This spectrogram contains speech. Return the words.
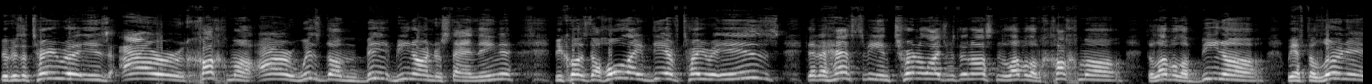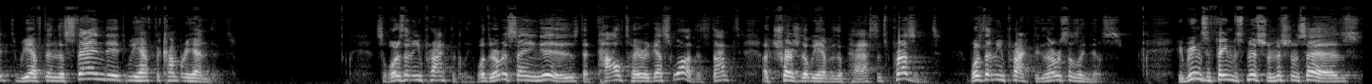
because the Torah is our chachma, our wisdom, bina understanding, because the whole idea of Torah is that it has to be internalized within us in the level of chachma, the level of bina. We have to learn it, we have to understand it, we have to comprehend it. So what does that mean practically? What the Rebbe is saying is that Tal Torah, guess what? It's not a treasure that we have in the past, it's present. What does that mean practically? The Rebbe says like this. He brings a famous Mishnah. Mishnah says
